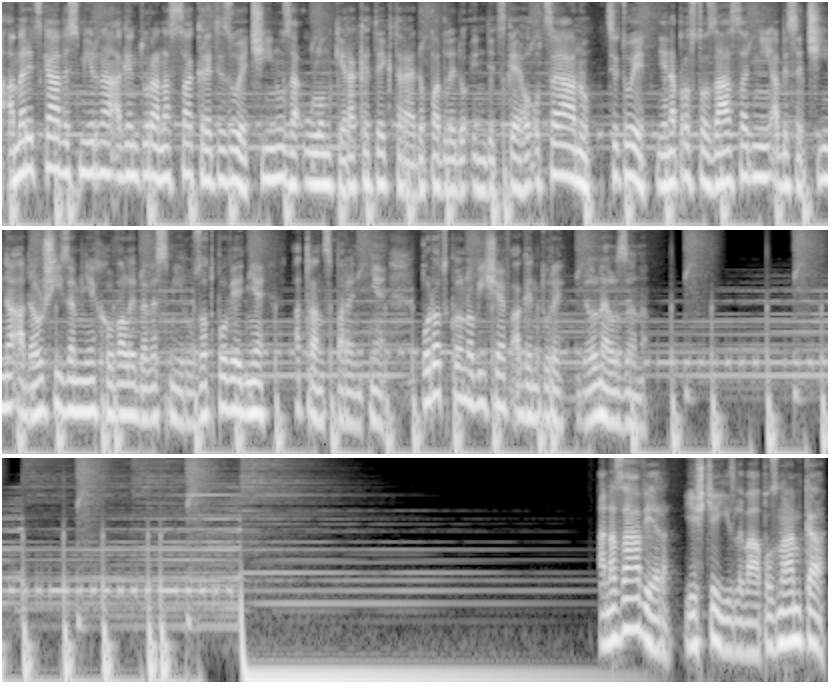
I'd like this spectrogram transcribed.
A americká vesmírná agentura NASA kritizuje Čínu za úlomky rakety, které dopadly do Indického oceánu. Cituji, je naprosto zásadní, aby se Čína a další země chovaly ve vesmíru zodpovědně a transparentně, podotkl nový šéf agentury Bill Nelson. A na závěr ještě jízlivá poznámka.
